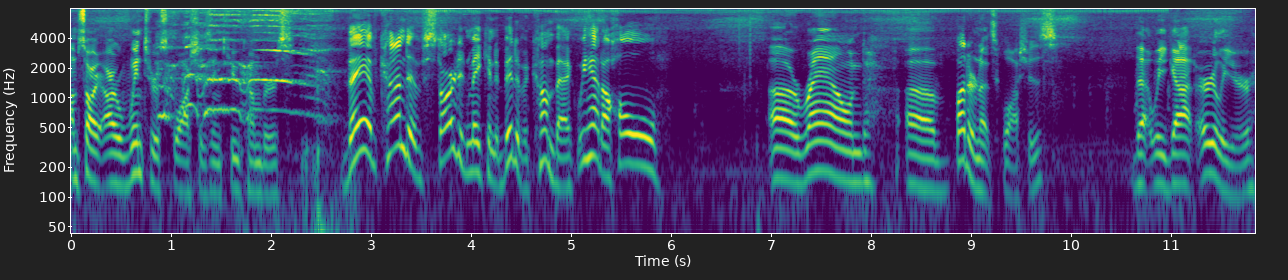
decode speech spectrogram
I'm sorry, our winter squashes and cucumbers. They have kind of started making a bit of a comeback. We had a whole uh, round of butternut squashes that we got earlier.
